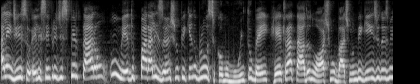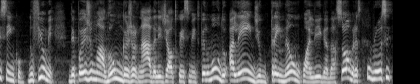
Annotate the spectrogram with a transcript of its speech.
Além disso, eles sempre despertaram um medo paralisante no pequeno Bruce, como muito bem retratado no ótimo Batman Begins de 2005. No filme, depois de uma longa jornada ali de autoconhecimento pelo mundo, além de um treinão com a Liga das Sombras, o Bruce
